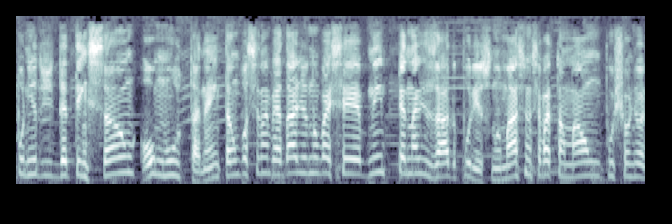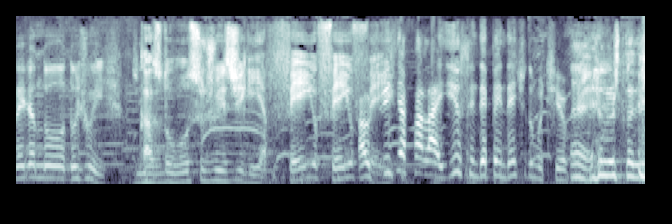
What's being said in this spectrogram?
punido de detenção ou multa, né? Então você, na verdade, não vai ser nem penalizado por isso. No máximo, você vai tomar um puxão de orelha do, do juiz. No caso do Lúcio, o juiz diria feio, feio, Ah, O feio. juiz ia falar isso independente do motivo. É, eu não estaria.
